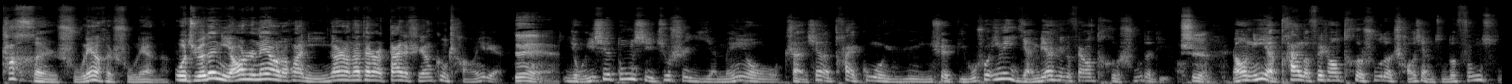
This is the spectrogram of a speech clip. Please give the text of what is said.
他很熟练，很熟练的。我觉得你要是那样的话，你应该让他在这儿待的时间更长一点。对，有一些东西就是也没有展现的太过于明确，比如说，因为延边是一个非常特殊的地方，是。然后你也拍了非常特殊的朝鲜族的风俗，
